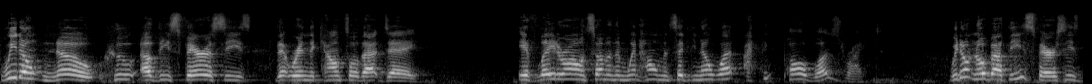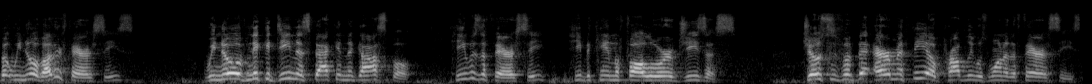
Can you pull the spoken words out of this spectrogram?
We don't know who of these Pharisees that were in the council that day, if later on some of them went home and said, you know what, I think Paul was right. We don't know about these Pharisees, but we know of other Pharisees. We know of Nicodemus back in the gospel. He was a Pharisee. He became a follower of Jesus. Joseph of Arimathea probably was one of the Pharisees.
